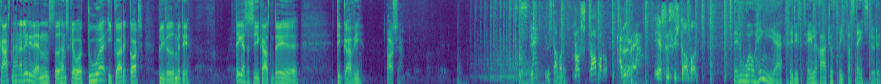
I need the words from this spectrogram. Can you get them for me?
Carsten, han er lidt i et andet sted. Han skriver, Dua, I gør det godt, bliv ved med det. Det kan jeg så sige, Carsten, det, det gør vi også. Nej, nu stopper du. Nu stopper du. Jeg ved det. Jeg synes, vi stopper. Den uafhængige er kritisk taleradio fri for statsstøtte.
